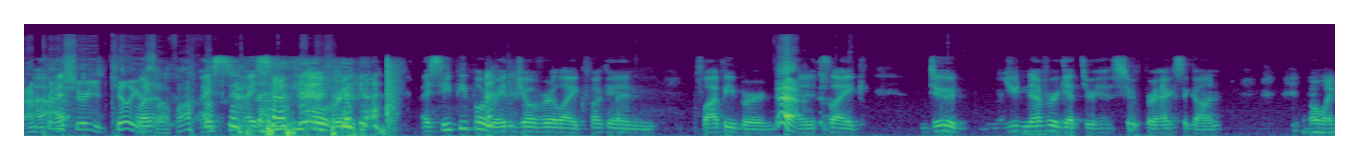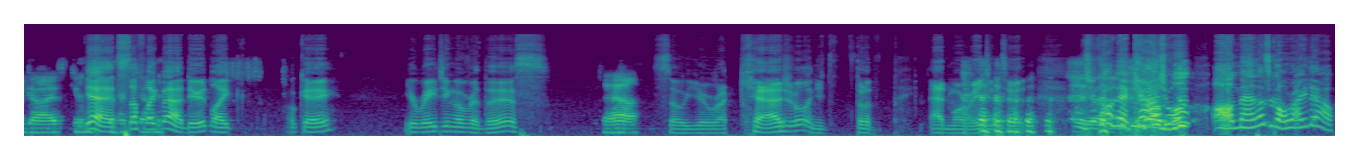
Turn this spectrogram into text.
I'm pretty I- sure you'd kill yourself, huh? I see. I see people rage. I see people rage over like fucking Flappy Bird. Yeah. And it's like, dude, you'd never get through Super Hexagon. Oh my god. yeah, it's stuff like that, dude. Like, okay, you're raging over this, Yeah. so you're a casual, and you throw, add more rage into it. Did you call me a casual? Oh man, let's go right now,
